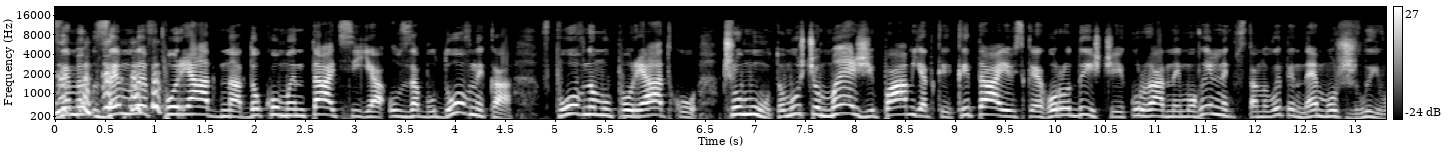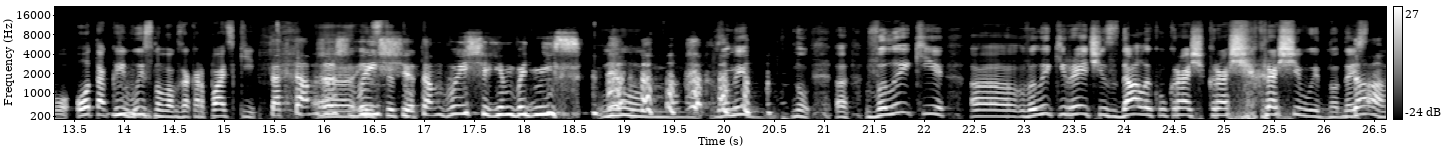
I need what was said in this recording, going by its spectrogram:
зем, землевпорядна документація у забудовника в повному порядку. Чому? Тому що межі пам'ятки Китаївське городище і курганний могильник встановити неможливо. Отакий mm. висновок Закарпатський. Так там же ж е, вище, інститут. там вище їм видніше. Ну вони ну е, великі е, великі речі здалеку краще краще краще видно. Десь да,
